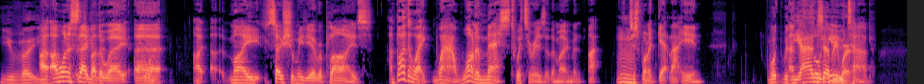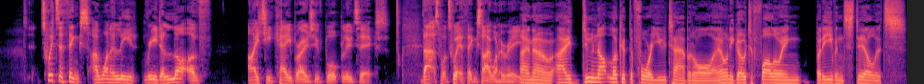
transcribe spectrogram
you've. Uh, you I, I want to say, by the way, uh, I, uh, my social media replies, and by the way, wow, what a mess Twitter is at the moment. I Mm. just want to get that in. what with and the ads For You everywhere. tab. Twitter thinks I want to lead, read a lot of ITK bros who've bought blue ticks. That's what Twitter thinks I want to read. I know. I do not look at the for you tab at all. I only go to following, but even still, it's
